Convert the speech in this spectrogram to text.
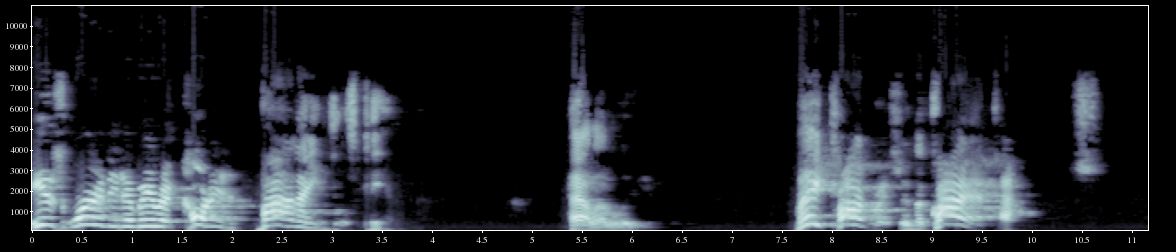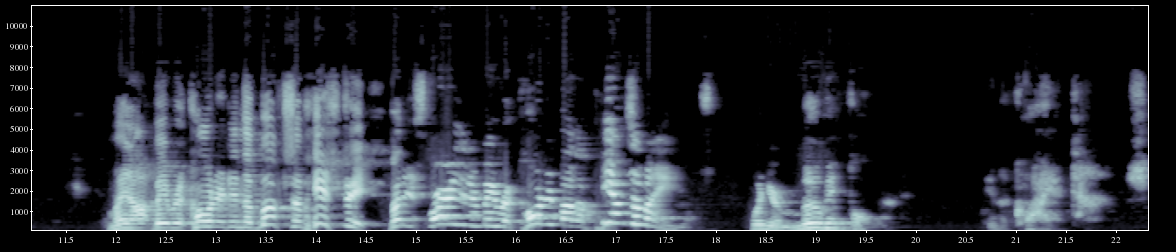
is worthy to be recorded by an angel's pen. Hallelujah. Make progress in the quiet times. May not be recorded in the books of history, but it's worthy to be recorded by the pens of angels when you're moving forward in the quiet times.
